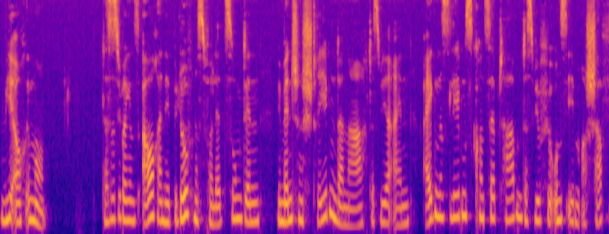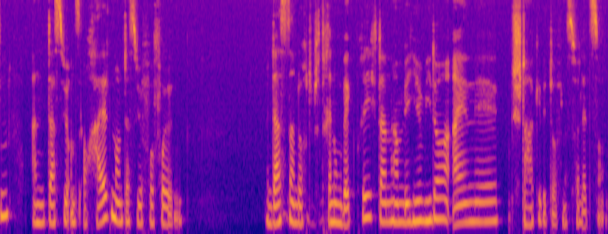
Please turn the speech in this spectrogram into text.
wie auch immer. Das ist übrigens auch eine Bedürfnisverletzung, denn wir Menschen streben danach, dass wir ein eigenes Lebenskonzept haben, das wir für uns eben erschaffen, an das wir uns auch halten und das wir verfolgen. Wenn das dann durch die Trennung wegbricht, dann haben wir hier wieder eine starke Bedürfnisverletzung.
